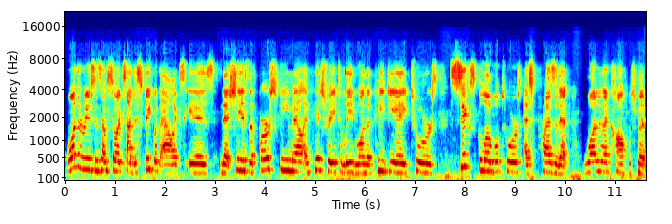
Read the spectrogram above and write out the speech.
One of the reasons I'm so excited to speak with Alex is that she is the first female in history to lead one of the PGA Tour's six global tours as president. What an accomplishment.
